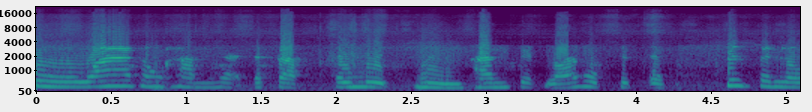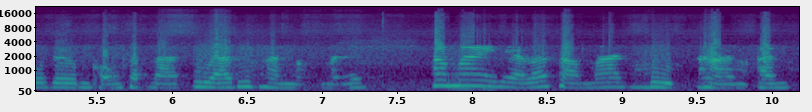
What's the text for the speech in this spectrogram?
ดูว่าทองคำเนี่ยจะกลับไปหลุดหนึ่งพันเจ็ดร้อยหกสิบเอ็ดซึ่งเป็นโลเดิมของสัปดาห์ที่แล้วที่ผ่านมาไหม ถ้าไม่เนี่ยเราสามารถดูดผ่านพันแป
